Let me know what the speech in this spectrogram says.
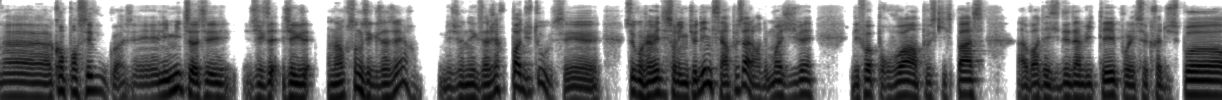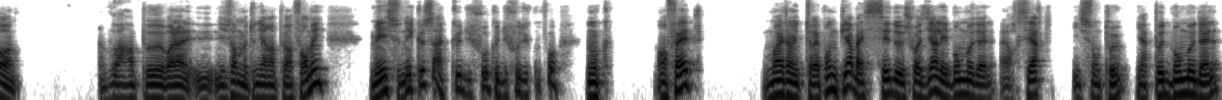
Euh, qu'en pensez-vous Limite, on a l'impression que j'exagère, mais je n'exagère pas du tout. C'est ceux qui n'ont jamais été sur LinkedIn, c'est un peu ça. Alors moi, j'y vais des fois pour voir un peu ce qui se passe, avoir des idées d'invités pour les secrets du sport, voir un peu, voilà, les gens me tenir un peu informé. Mais ce n'est que ça, que du faux, que du faux, du faux. Donc, en fait, moi, j'ai envie de te répondre, Pierre, bah, c'est de choisir les bons modèles. Alors certes, ils sont peu, il y a peu de bons modèles,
